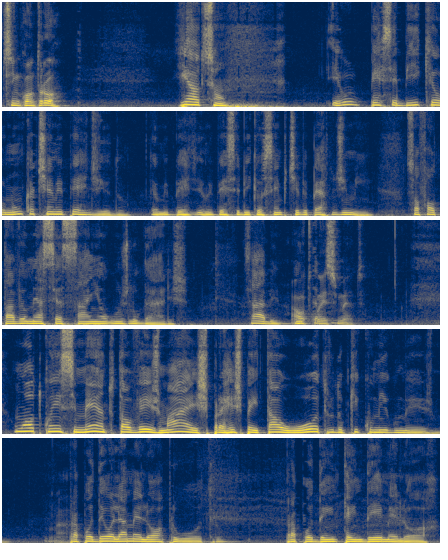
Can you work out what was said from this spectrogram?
Se encontrou? E Eldson, eu percebi que eu nunca tinha me perdido. Eu me, perdi, eu me percebi que eu sempre tive perto de mim. Só faltava eu me acessar em alguns lugares. Sabe? Então, Autoconhecimento. um autoconhecimento, talvez mais para respeitar o outro do que comigo mesmo. Ah. Para poder olhar melhor para o outro. Para poder entender melhor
